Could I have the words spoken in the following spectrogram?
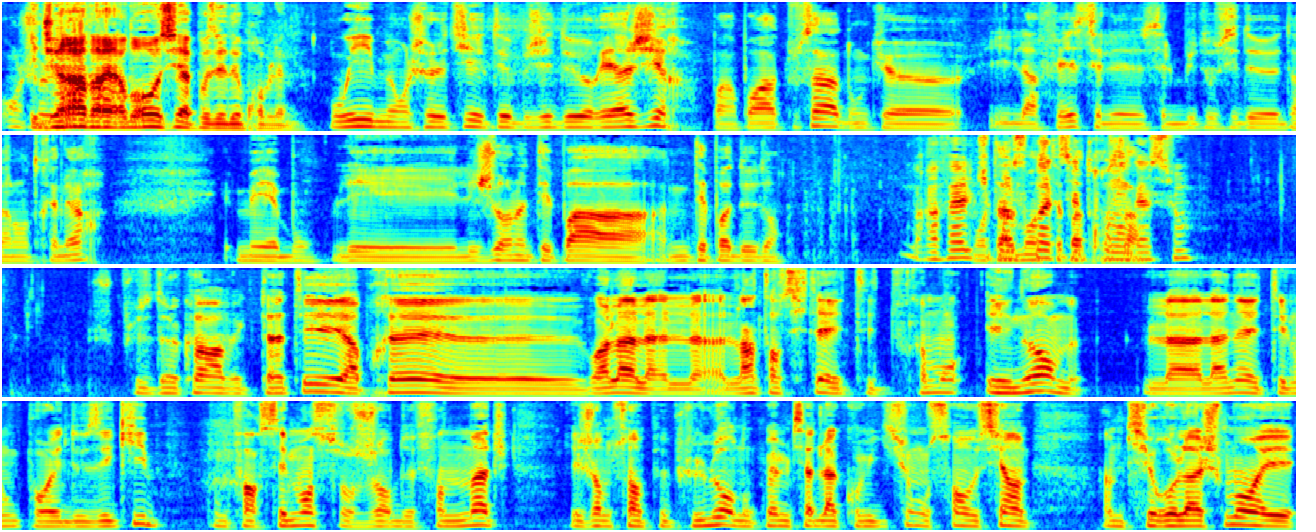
Ancelotti- Gérard derrière droit aussi a posé des problèmes. Oui, mais Ancelotti était obligé de réagir par rapport à tout ça. Donc, euh, il l'a fait. C'est le, le but aussi d'un entraîneur. Mais bon, les, les joueurs n'étaient pas, n'étaient pas dedans. Raphaël, tu penses quoi de cette prolongation? Je suis plus d'accord avec Tate. Après, euh, voilà, l'intensité a été vraiment énorme. La- L'année a été longue pour les deux équipes. Donc forcément, sur ce genre de fin de match, les jambes sont un peu plus lourdes. Donc même s'il y a de la conviction, on sent aussi un, un petit relâchement et,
